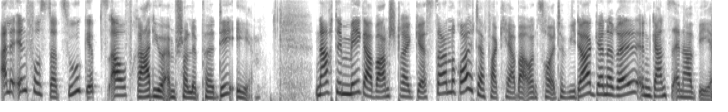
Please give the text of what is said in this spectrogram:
Alle Infos dazu gibt's auf radioemscherlippe.de. Nach dem Megawarnstreik gestern rollt der Verkehr bei uns heute wieder, generell in ganz NRW.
